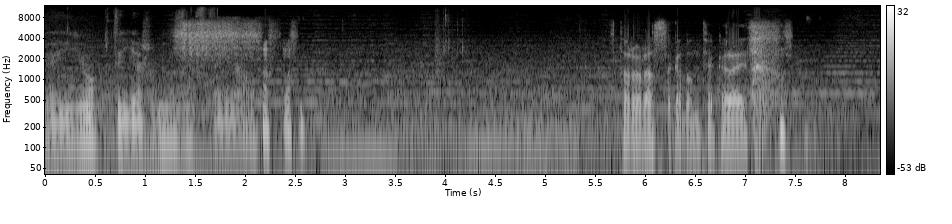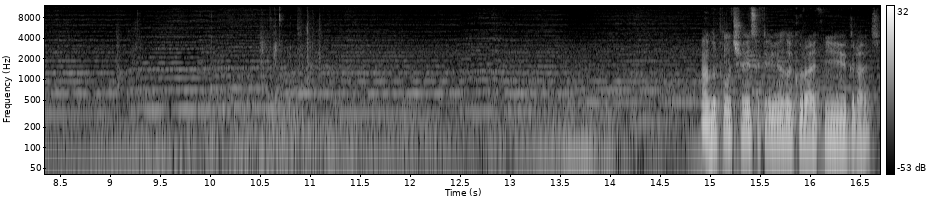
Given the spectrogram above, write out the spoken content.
Да ёпта, я же внизу стоял. Второй раз Сагадон тебя карает. Надо, получается, кревет аккуратнее играть.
